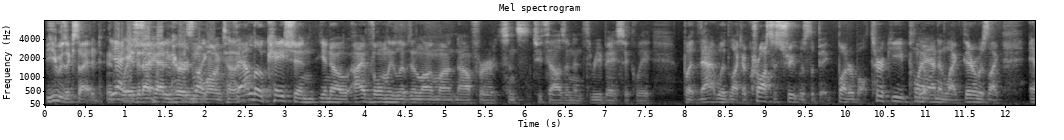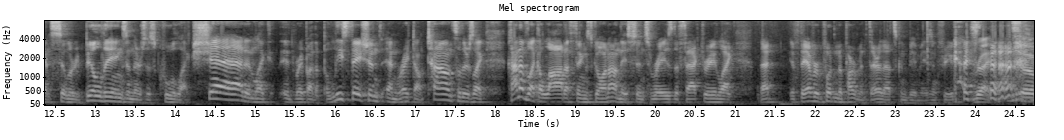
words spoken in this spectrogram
he was excited in a way that I hadn't heard in like, a long time. That location, you know, I've only lived in Longmont now for since 2003, basically. But that would like across the street was the big Butterball Turkey plant, Yep. and like there was like ancillary buildings, and there's this cool like shed, and like it, right by the police station, and right downtown. So there's like kind of like a lot of things going on. They've since razed the factory, like that. If they ever put an apartment there, that's going to be amazing for you guys. Right. So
